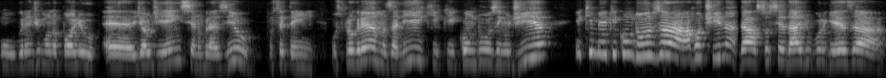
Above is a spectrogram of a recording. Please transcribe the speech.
o grande monopólio é, de audiência no Brasil, você tem os programas ali que, que conduzem o dia e que meio que conduz a, a rotina da sociedade burguesa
